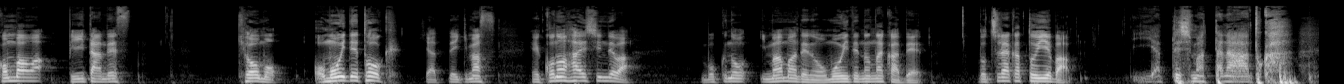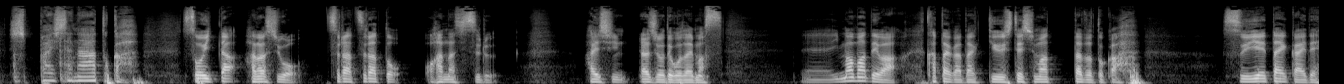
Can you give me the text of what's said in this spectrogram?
こんばんは、ピータンです。今日も思い出トークやっていきます。この配信では僕の今までの思い出の中でどちらかといえばやってしまったなとか失敗したなとかそういった話をつらつらとお話しする配信、ラジオでございます。えー今までは肩が脱臼してしまっただとか水泳大会で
